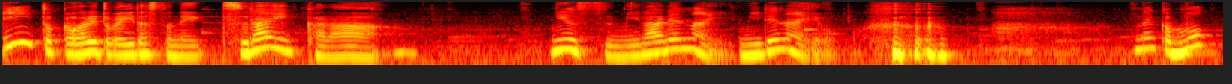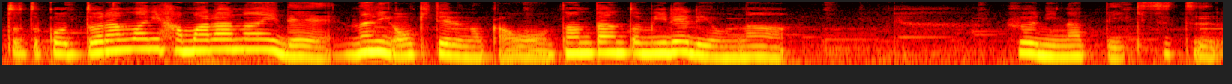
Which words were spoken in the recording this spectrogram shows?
いいとか悪いとか言い出すとね辛いからニュース見られない見れないよ なんかもっとこうドラマにはまらないで何が起きてるのかを淡々と見れるような風になっていきつつ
